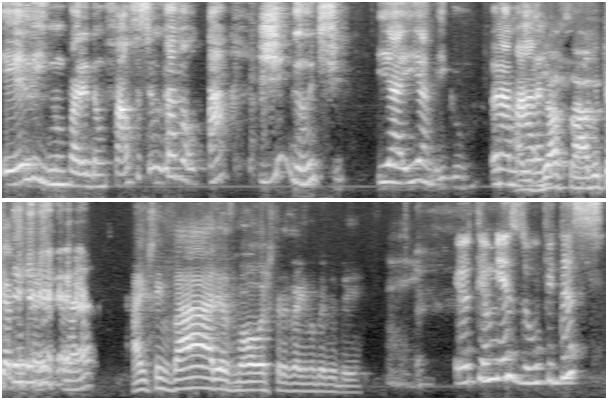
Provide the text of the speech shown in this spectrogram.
ele num paredão falso, você não vai voltar gigante. E aí, amigo, Ana Mara. A gente já sabe o que acontece, né? A gente tem várias mostras aí no BBB. Eu tenho minhas dúvidas,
